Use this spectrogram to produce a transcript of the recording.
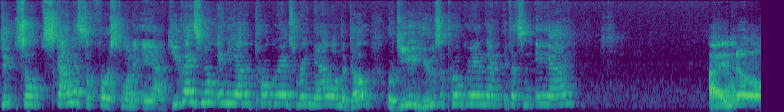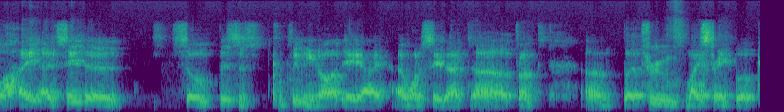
Dude, so Skynet's the first one in AI. Do you guys know any other programs right now on the go, or do you use a program that that's an AI? I know. I, I'd say the. So this is completely not AI. I want to say that uh, front. Um, but through my strength book,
